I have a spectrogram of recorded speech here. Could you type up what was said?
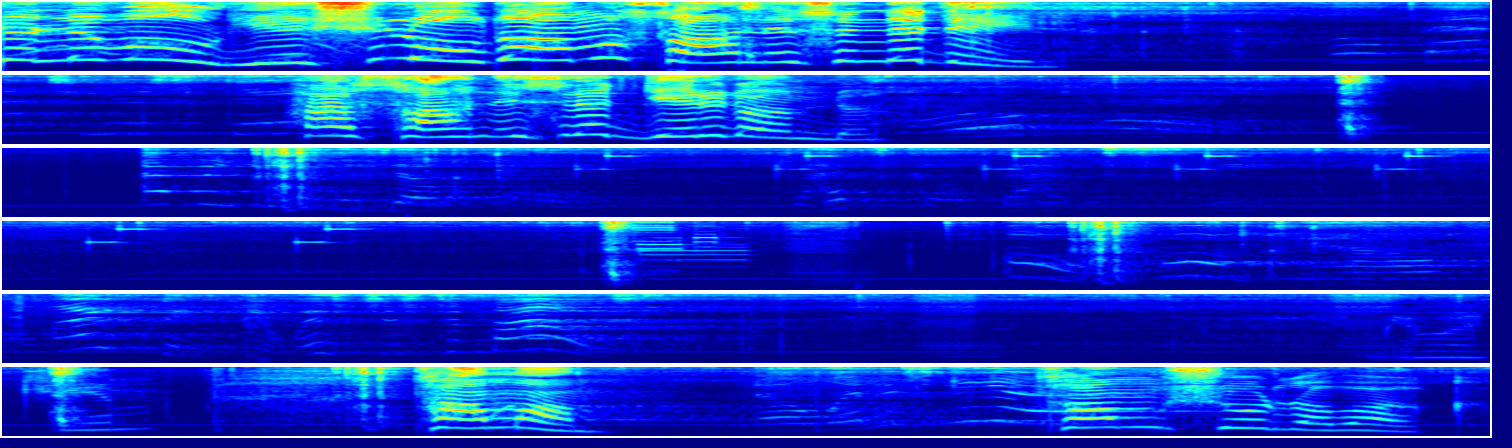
Major Level yeşil oldu ama sahnesinde değil. Ha sahnesine geri döndü. Bir bakayım. Tamam. Tam şurada bak.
